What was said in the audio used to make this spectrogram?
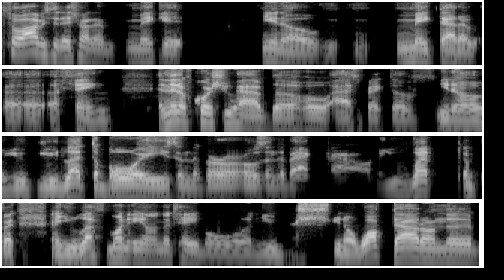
So obviously they're trying to make it, you know, make that a, a, a thing and then of course you have the whole aspect of you know you you let the boys and the girls in the back down and you let the, and you left money on the table and you you know walked out on the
